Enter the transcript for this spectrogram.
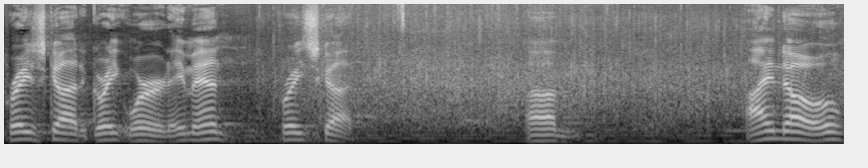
Praise God, a great word. Amen. Praise God. Um, I know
